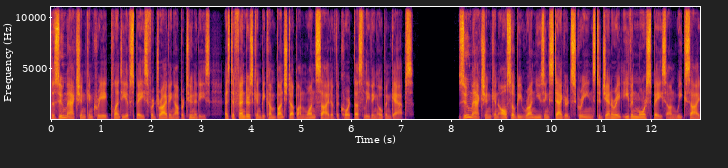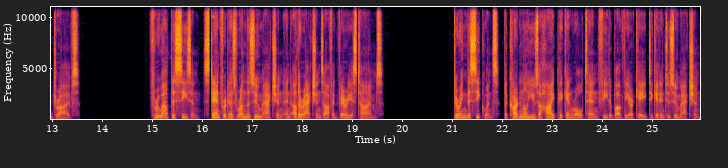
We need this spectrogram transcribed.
The zoom action can create plenty of space for driving opportunities, as defenders can become bunched up on one side of the court, thus leaving open gaps. Zoom action can also be run using staggered screens to generate even more space on weak side drives. Throughout this season, Stanford has run the zoom action and other actions off at various times. During this sequence, the Cardinal use a high pick and roll 10 feet above the arcade to get into zoom action.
